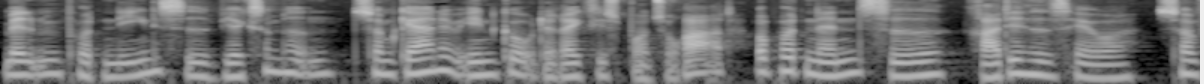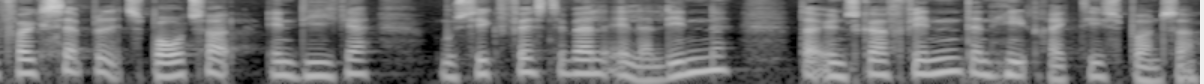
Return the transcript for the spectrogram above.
mellem på den ene side virksomheden, som gerne vil indgå det rigtige sponsorat, og på den anden side rettighedshaver, som for eksempel et sporthold, en liga, musikfestival eller lignende, der ønsker at finde den helt rigtige sponsor.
